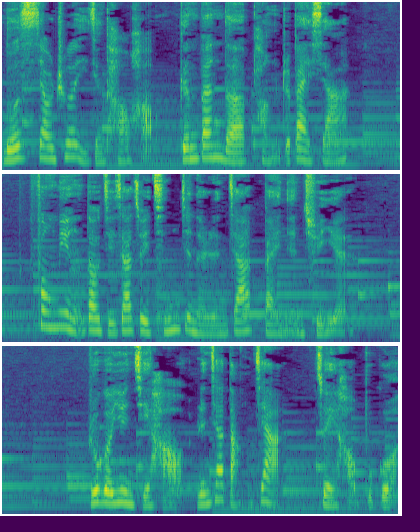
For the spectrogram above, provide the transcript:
骡子轿车已经套好，跟班的捧着拜匣，奉命到几家最亲近的人家拜年去也。如果运气好，人家挡驾，最好不过，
